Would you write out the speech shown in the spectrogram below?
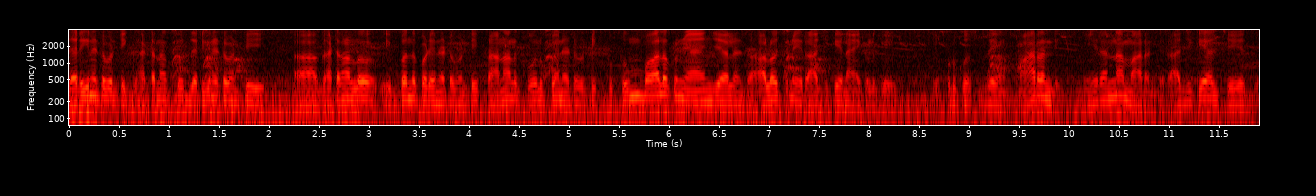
జరిగినటువంటి ఘటనకు జరిగినటువంటి ఘటనలో ఇబ్బంది పడినటువంటి ప్రాణాలు కోల్పోయినటువంటి కుటుంబాలకు న్యాయం చేయాలంటే ఆలోచన ఈ రాజకీయ నాయకులకి. ఎప్పుడు మారండి. మీరన్నా మారండి. రాజకీయాలు చేయొద్దు.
